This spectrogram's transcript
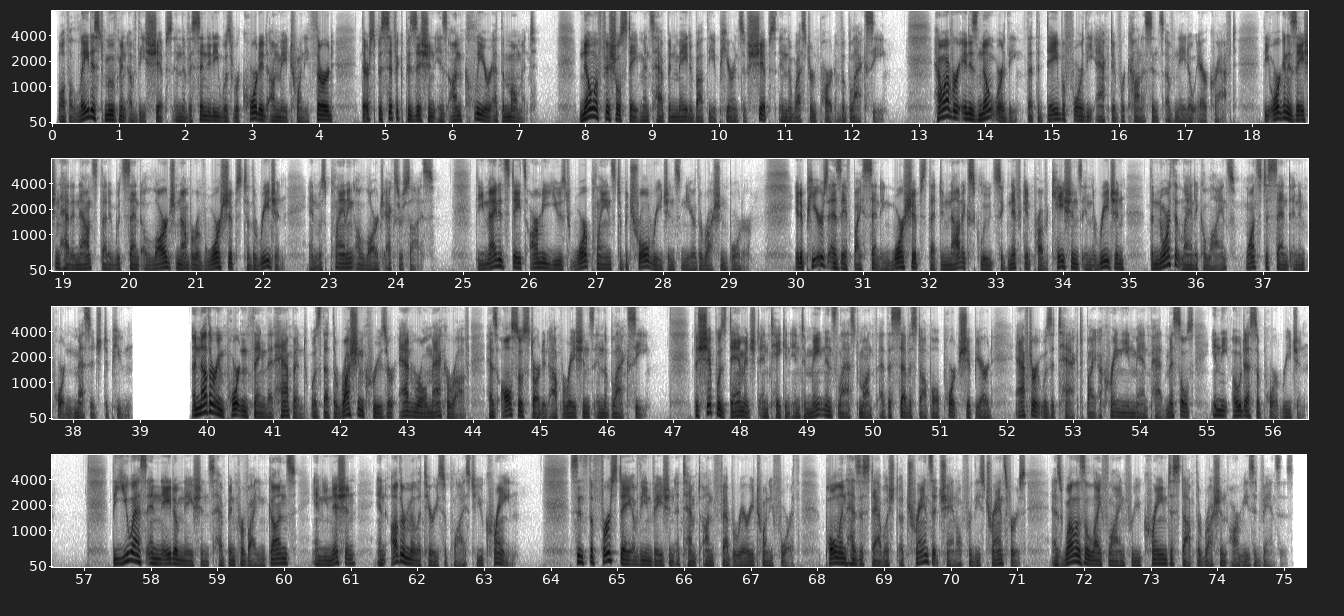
While the latest movement of these ships in the vicinity was recorded on May 23rd, their specific position is unclear at the moment. No official statements have been made about the appearance of ships in the western part of the Black Sea. However, it is noteworthy that the day before the active reconnaissance of NATO aircraft, the organization had announced that it would send a large number of warships to the region and was planning a large exercise. The United States Army used warplanes to patrol regions near the Russian border. It appears as if by sending warships that do not exclude significant provocations in the region, the North Atlantic Alliance wants to send an important message to Putin. Another important thing that happened was that the Russian cruiser Admiral Makarov has also started operations in the Black Sea. The ship was damaged and taken into maintenance last month at the Sevastopol port shipyard after it was attacked by Ukrainian Manpad missiles in the Odessa port region. The US and NATO nations have been providing guns, ammunition, and other military supplies to Ukraine. Since the first day of the invasion attempt on February 24th, Poland has established a transit channel for these transfers, as well as a lifeline for Ukraine to stop the Russian army's advances.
